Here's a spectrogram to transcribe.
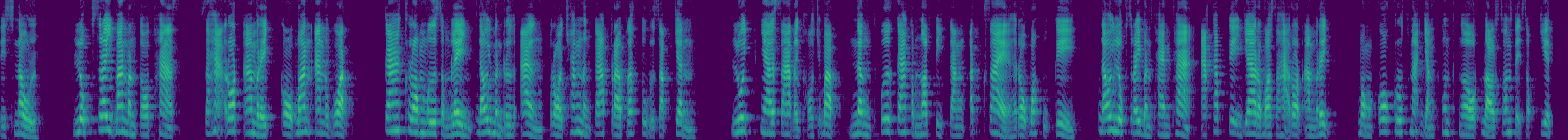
ទេសស្នូលលោកស្រីបានបន្តថាសហរដ្ឋអាមេរិកក៏បានអនុវត្តការឃ្លាំមើលសម្លេងដោយមិនរើសអើងប្រឆាំងនឹងការប្រើប្រាស់ទូរស័ព្ទចិន លួចផ្ញើសារដោយខុសច្បាប់ និងធ្វើការកំណត់ទីតាំងឥតខ្សែរបស់ពួកគេ ដោយលោកស្រីបន្ថែមថាអាកប្បកិរិយារបស់សហរដ្ឋអាមេរិកបង្កគ្រោះថ្នាក់យ៉ាងធ្ងន់ធ្ងរដល់សន្តិសុខជាតិ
